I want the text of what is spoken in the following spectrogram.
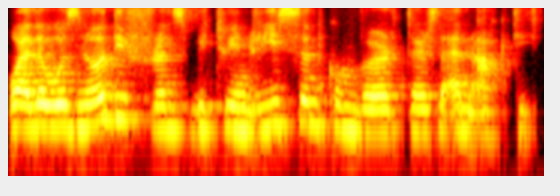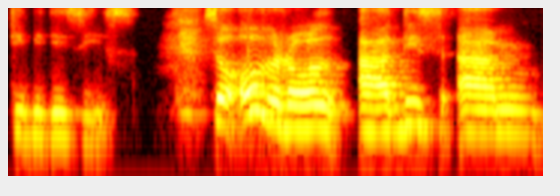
while there was no difference between recent converters and active TB disease. So overall, uh, this um,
